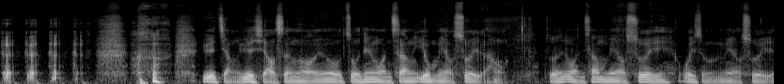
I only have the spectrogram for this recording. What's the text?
越讲越小声哦，因为我昨天晚上又没有睡了哈。昨天晚上没有睡，为什么没有睡？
